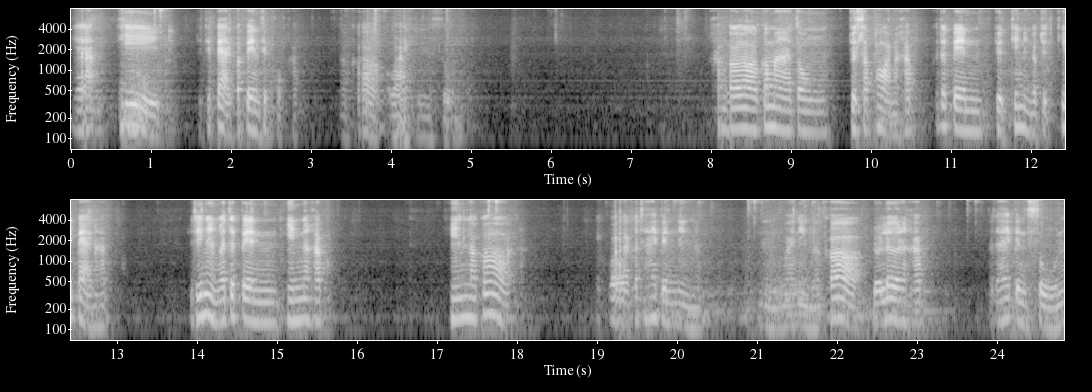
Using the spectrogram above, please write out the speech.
ระยะที่จุดที่แปดก็เป็นสิบหกครับ แล้วก็ y คือศูนย์ครับแล้วเราก็มาตรงจุด support นะครับ ก็จะเป็นจุดที่หนึ่งกับจุดที่แปดนะครับ จุดที่หนึ่งก็จะเป็นหินนะครับหินแล้วก็ x y ก็จะให้เป็นหนึ่งหนึ่ง y หนึ่งแล้วก็โรลเลอร์นะครับ เราจะให้เป็นศูนย์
